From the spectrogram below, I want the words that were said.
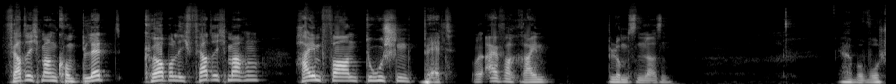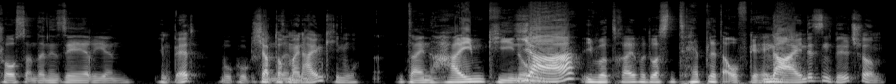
Fertig machen, komplett körperlich fertig machen, heimfahren, duschen, Bett. Und einfach rein blumsen lassen. Ja, aber wo schaust du an deine Serien? Im Bett? Wo guckst Ich habe an doch deine- mein Heimkino. Dein Heimkino. Ja. Übertreiber, du hast ein Tablet aufgehängt. Nein, das ist ein Bildschirm.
